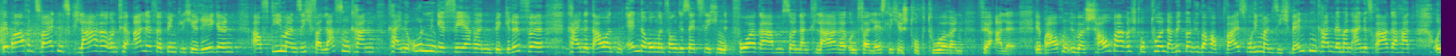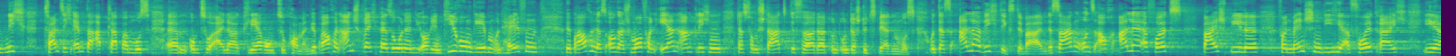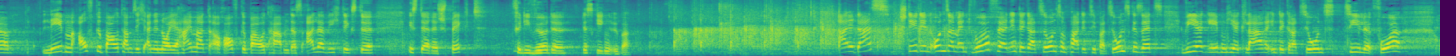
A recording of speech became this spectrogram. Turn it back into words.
Wir brauchen zweitens klare und für alle verbindliche Regeln, auf die man sich verlassen kann, keine ungefähren Begriffe, keine dauernden Änderungen von gesetzlichen Vorgaben, sondern klare und verlässliche Strukturen für alle. Wir brauchen überschaubare Strukturen, damit man überhaupt weiß, wohin man sich wenden kann, wenn man eine Frage hat und nicht 20 Ämter abklappern muss, ähm, um zu einer Klärung zu kommen. Wir brauchen Ansprechpersonen, die Orientierung geben und helfen. Wir brauchen das Engagement von Ehrenamtlichen, das vom Staat gefördert und unterstützt werden muss. Und das Allerwichtigste bei allem, das sagen uns auch alle Erfolgsbeispiele von Menschen, die hier erfolgreich ihr Leben aufgebaut haben, sich eine neue Heimat auch aufgebaut haben. Das Allerwichtigste ist der Respekt für die Würde des Gegenüber. All das steht in unserem Entwurf für ein Integrations- und Partizipationsgesetz. Wir geben hier klare Integrationsziele vor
